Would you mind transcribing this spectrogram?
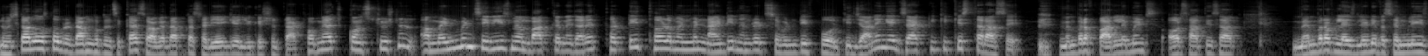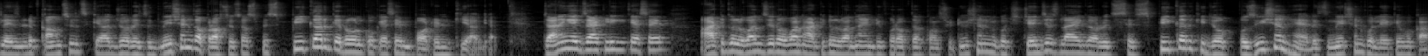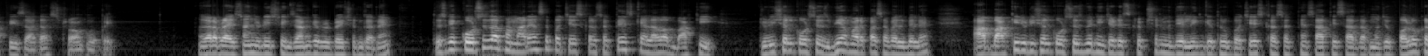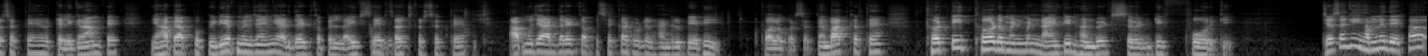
नमस्कार दोस्तों प्रोग्राम कपिल सिक्का, स्वागत है आपका स्टडी की एजुकेशन प्लेटफॉर्म में। आज कॉन्स्टिट्यूशनल अमेंडमेंट सीरीज़ में हम बात करने जा रहे हैं, थर्टी थर्ड अमेंडमेंट 1974 की। जानेंगे एग्जैक्टली कि किस तरह से मेंबर ऑफ़ पार्लियामेंट्स और साथ ही साथ member of legislative assemblies legislative councils का जो रेजिग्नेशन का प्रोसेस है, उसमें स्पीकर के रोल को कैसे इंपॉर्टेंट किया गया। जानेंगे एग्जैक्टली कि कैसे article 101 article 194 of the constitution में कुछ चेंजेस लाए गए और इससे स्पीकर की जो पोजीशन है रेजिग्नेशन को लेके वो काफ़ी ज़्यादा स्ट्रांग हो गई। अगर आप राजस्थान जुडिशल एग्ज़ाम की प्रिपरेशन कर रहे हैं तो इसके कोर्सेज आप हमारे यहाँ से परचेज कर सकते हैं। इसके अलावा बाकी जुडिशल कोर्सेज भी हमारे पास अवेलेबल हैं। आप बाकी जुडिशल कोर्सेज भी नीचे डिस्क्रिप्शन में दिए लिंक के थ्रू परचेज कर सकते हैं। साथ ही साथ आप मुझे फॉलो कर सकते हैं टेलीग्राम पे। यहाँ पे आपको पीडीएफ मिल जाएँगे। At the rate Kapil live से सर्च कर सकते हैं। आप मुझे एट द रेट कपिल सिक्का ट्विटर हैंडल पे भी फॉलो कर सकते हैं। बात करते हैं thirty third amendment nineteen hundred seventy four की। जैसा कि हमने देखा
